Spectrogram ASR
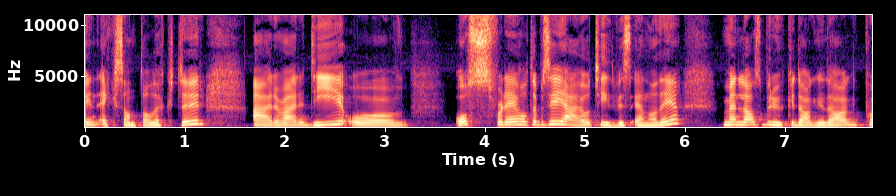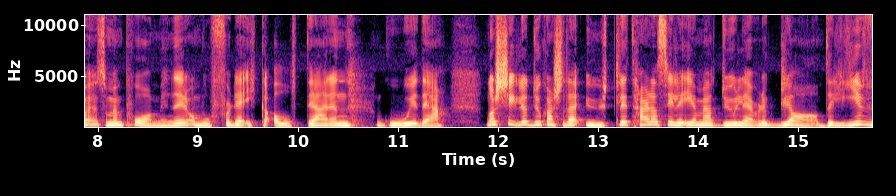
inn x antall økter. Ære være de, og oss for det, holdt jeg på å si. Jeg er jo tidvis en av de. Men la oss bruke dagen i dag på, som en påminner om hvorfor det ikke alltid er en god idé. Nå skiller du kanskje deg ut litt her, da, Silje, i og med at du lever det glade liv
